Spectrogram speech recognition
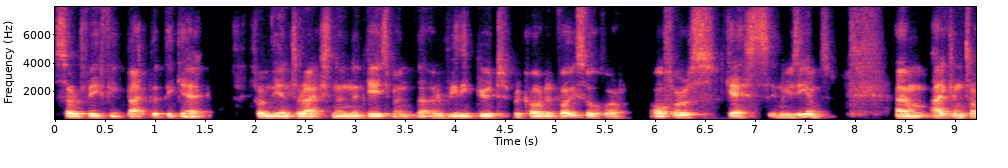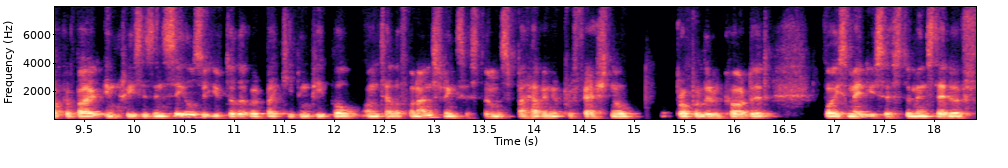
survey feedback that they get. From the interaction and engagement that a really good recorded voiceover offers guests in museums. Um, I can talk about increases in sales that you've delivered by keeping people on telephone answering systems by having a professional, properly recorded voice menu system instead of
